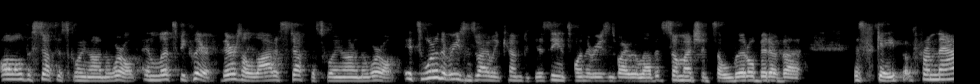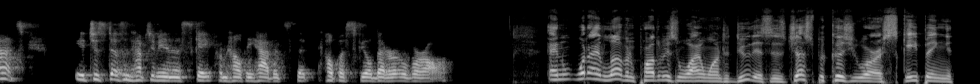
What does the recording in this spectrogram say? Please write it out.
all the stuff that's going on in the world. And let's be clear, there's a lot of stuff that's going on in the world. It's one of the reasons why we come to Disney. It's one of the reasons why we love it so much. It's a little bit of a escape from that it just doesn't have to be an escape from healthy habits that help us feel better overall. And what I love, and part of the reason why I want to do this, is just because you are escaping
